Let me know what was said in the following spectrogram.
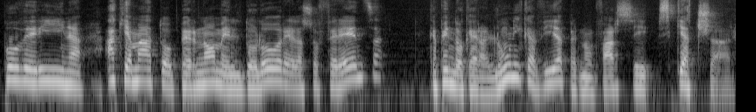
poverina, ha chiamato per nome il dolore e la sofferenza capendo che era l'unica via per non farsi schiacciare.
